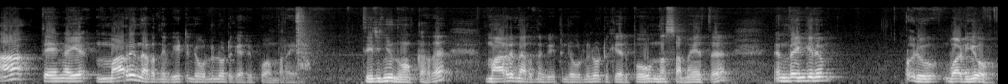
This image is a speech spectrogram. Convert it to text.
ആ തേങ്ങയെ മറി നടന്ന് വീട്ടിന്റെ ഉള്ളിലോട്ട് കയറി പോകാൻ പറയാം തിരിഞ്ഞു നോക്കാതെ മാറി നടന്ന് വീട്ടിന്റെ ഉള്ളിലോട്ട് കയറി പോകുന്ന സമയത്ത് എന്തെങ്കിലും ഒരു വടിയോ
